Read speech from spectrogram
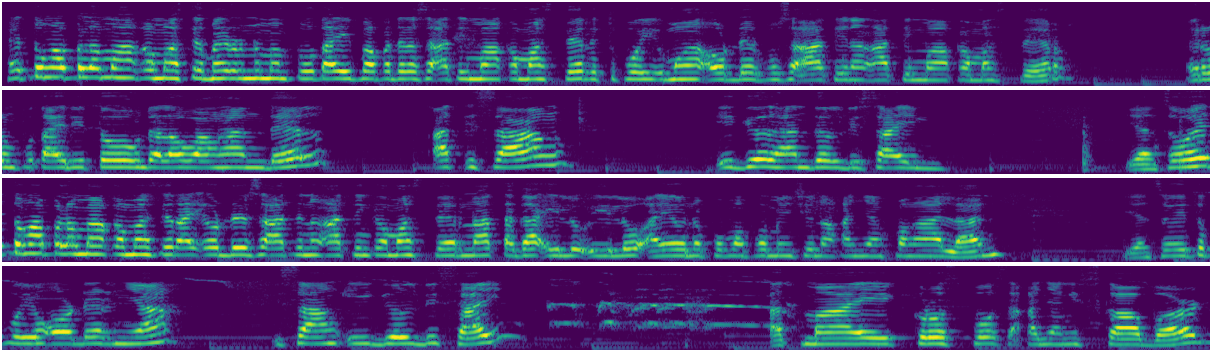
Ito nga pala mga kamaster, mayroon naman po tayo ipapadala sa ating mga kamaster. Ito po yung mga order po sa atin ng ating mga kamaster. Mayroon po tayo dito dalawang handle at isang eagle handle design. Yan. So ito nga pala mga kamaster ay order sa atin ng ating kamaster na taga Iloilo. Ayaw na po magpa-mention ng kanyang pangalan. Yan. So ito po yung order niya. Isang eagle design. At may cross po sa kanyang scabbard.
